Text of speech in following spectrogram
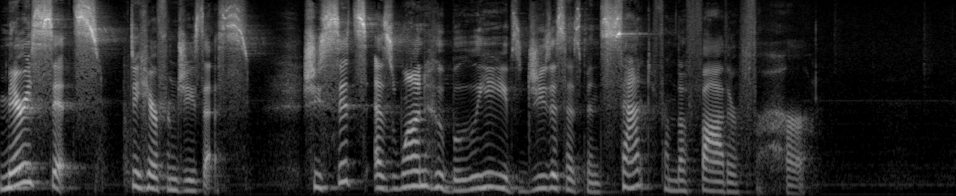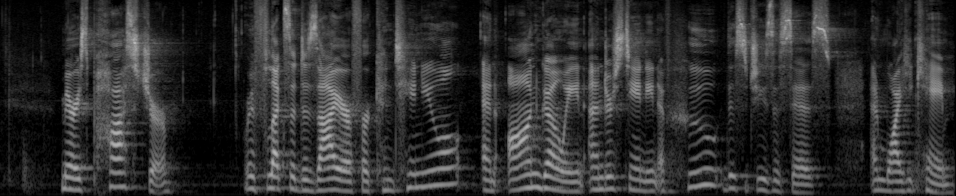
Mary sits to hear from Jesus. She sits as one who believes Jesus has been sent from the Father for her. Mary's posture reflects a desire for continual and ongoing understanding of who this Jesus is and why he came.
